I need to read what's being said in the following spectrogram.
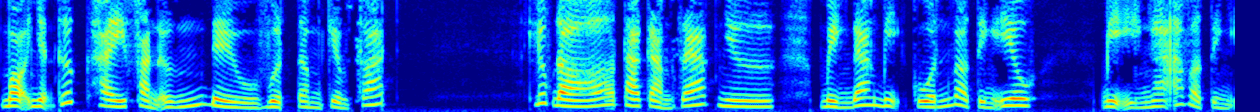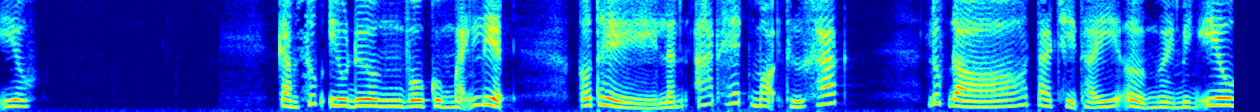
mọi nhận thức hay phản ứng đều vượt tầm kiểm soát. Lúc đó ta cảm giác như mình đang bị cuốn vào tình yêu, bị ngã vào tình yêu. Cảm xúc yêu đương vô cùng mãnh liệt, có thể lấn át hết mọi thứ khác. Lúc đó ta chỉ thấy ở người mình yêu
